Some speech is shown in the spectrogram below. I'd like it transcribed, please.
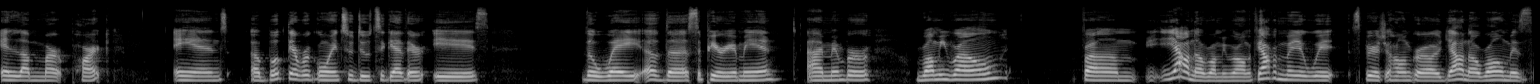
in Leimert Park. And a book that we're going to do together is The Way of the Superior Man. I remember Romy Rome from y'all know Romy Rome. If y'all familiar with Spiritual Homegirl, y'all know Rome is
